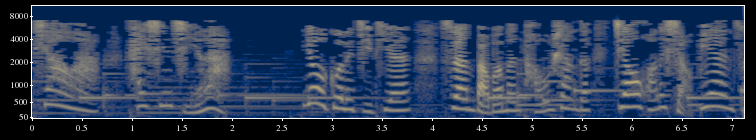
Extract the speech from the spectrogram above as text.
跳啊，开心极了。又过了几天，蒜宝宝们头上的焦黄的小辫子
